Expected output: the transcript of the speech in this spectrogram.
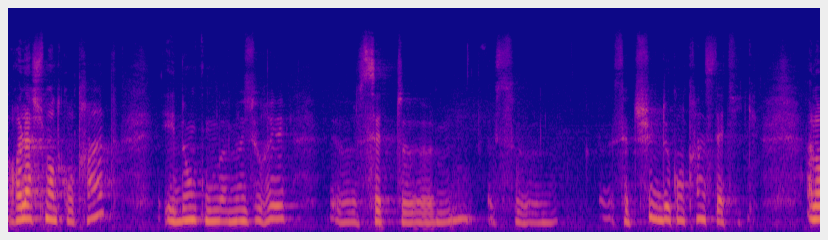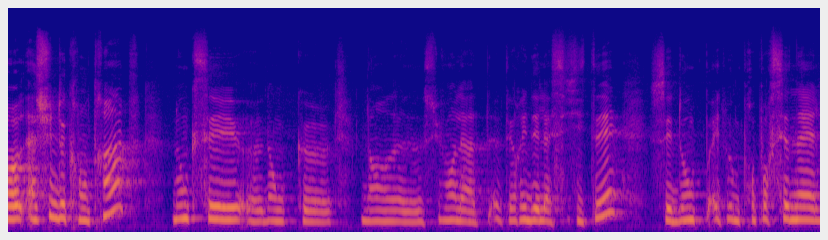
relâchement de contrainte. Et donc, on va mesurer euh, cette, euh, cette chute de contrainte statique. Alors, la chute de contrainte, donc c'est donc dans, suivant la théorie d'élasticité, c'est donc, donc proportionnel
